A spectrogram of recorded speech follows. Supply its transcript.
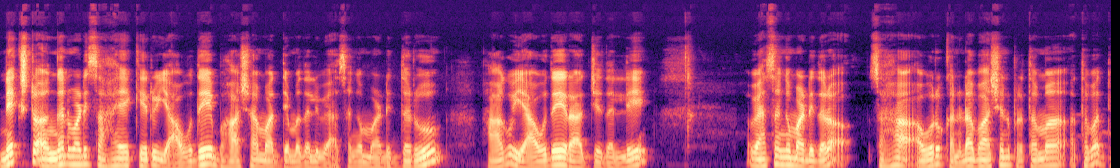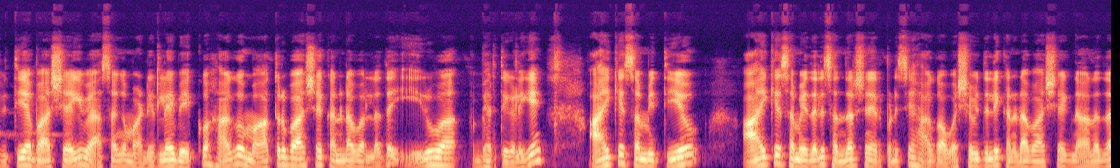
ನೆಕ್ಸ್ಟ್ ಅಂಗನವಾಡಿ ಸಹಾಯಕಿಯರು ಯಾವುದೇ ಭಾಷಾ ಮಾಧ್ಯಮದಲ್ಲಿ ವ್ಯಾಸಂಗ ಮಾಡಿದ್ದರೂ ಹಾಗೂ ಯಾವುದೇ ರಾಜ್ಯದಲ್ಲಿ ವ್ಯಾಸಂಗ ಮಾಡಿದರೂ ಸಹ ಅವರು ಕನ್ನಡ ಭಾಷೆಯನ್ನು ಪ್ರಥಮ ಅಥವಾ ದ್ವಿತೀಯ ಭಾಷೆಯಾಗಿ ವ್ಯಾಸಂಗ ಮಾಡಿರಲೇಬೇಕು. ಹಾಗೂ ಮಾತೃಭಾಷೆ ಕನ್ನಡವಲ್ಲದೆ ಇರುವ ಅಭ್ಯರ್ಥಿಗಳಿಗೆ ಆಯ್ಕೆ ಸಮಿತಿಯು ಆಯ್ಕೆ ಸಮಯದಲ್ಲಿ ಸಂದರ್ಶನ ಏರ್ಪಡಿಸಿ ಹಾಗೂ ಅವಶ್ಯವಿದ್ದಲ್ಲಿ ಕನ್ನಡ ಭಾಷೆಯ ಜ್ಞಾನದ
